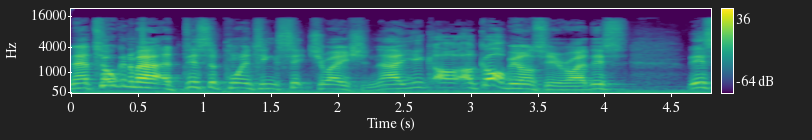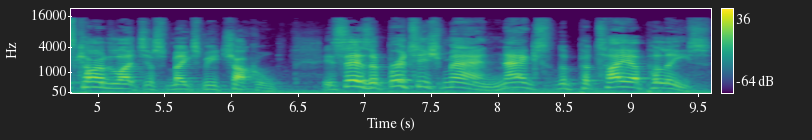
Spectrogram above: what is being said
Now, talking about a disappointing situation. Now, you, I, have got to be honest with you, right? This, this kind of like just makes me chuckle. It says a British man nags the Pattaya police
